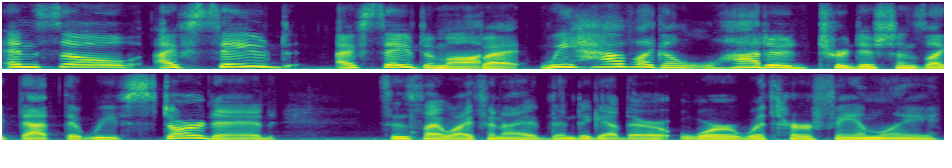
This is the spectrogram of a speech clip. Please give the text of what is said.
And so I've saved I've saved them all, but we have like a lot of traditions like that that we've started since my wife and I have been together or with her family.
